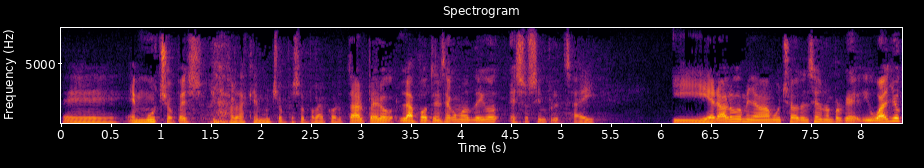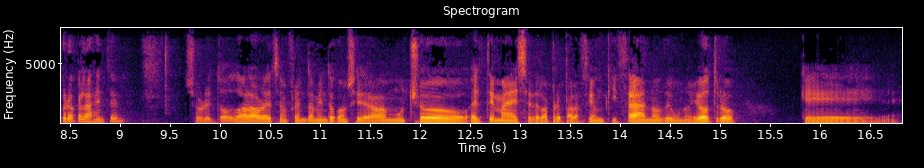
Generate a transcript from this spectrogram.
Eh, es mucho peso, la verdad es que es mucho peso para cortar, pero la potencia, como os digo, eso siempre está ahí. Y era algo que me llamaba mucho la atención, ¿no? Porque igual yo creo que la gente, sobre todo a la hora de este enfrentamiento, consideraba mucho el tema ese de la preparación quizá, ¿no? De uno y otro, que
